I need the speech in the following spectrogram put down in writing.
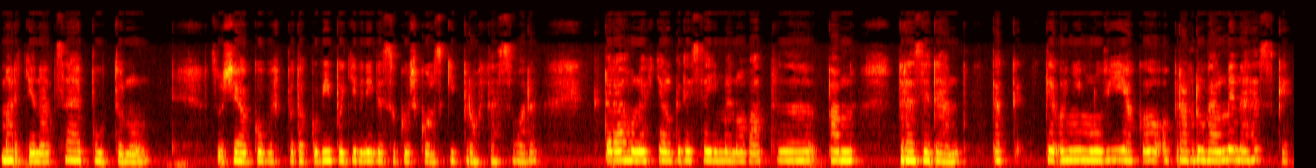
Martina C. Putnu, což je jako takový podivný vysokoškolský profesor, kterého nechtěl kdysi jmenovat eh, pan prezident, tak ty o ní mluví jako opravdu velmi nehezky.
